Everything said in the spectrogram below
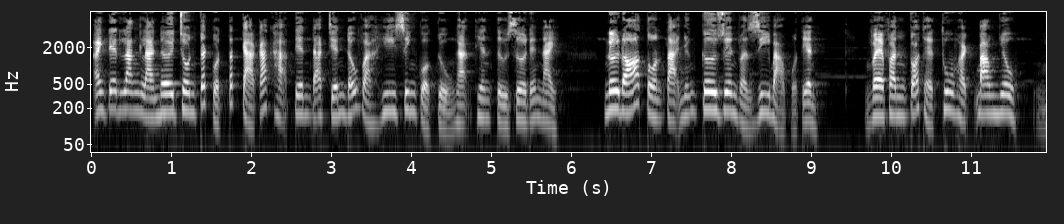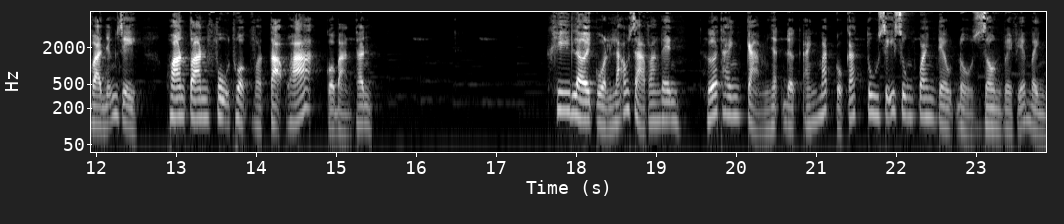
Anh Tiên Lăng là nơi chôn cất của tất cả các hạ tiên đã chiến đấu và hy sinh của cửu ngạn thiên từ xưa đến nay. Nơi đó tồn tại những cơ duyên và di bảo của tiên. Về phần có thể thu hoạch bao nhiêu và những gì, hoàn toàn phụ thuộc vào tạo hóa của bản thân. Khi lời của lão già vang lên, hứa thanh cảm nhận được ánh mắt của các tu sĩ xung quanh đều đổ dồn về phía mình.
